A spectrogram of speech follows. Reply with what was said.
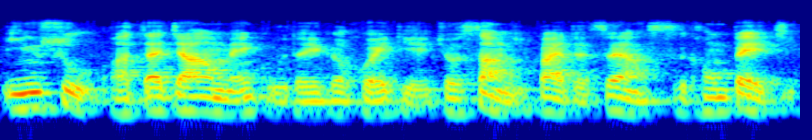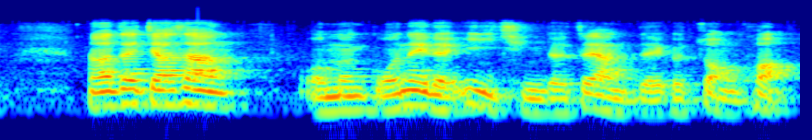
因素啊，再加上美股的一个回跌，就上礼拜的这样时空背景，然后再加上我们国内的疫情的这样的一个状况，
